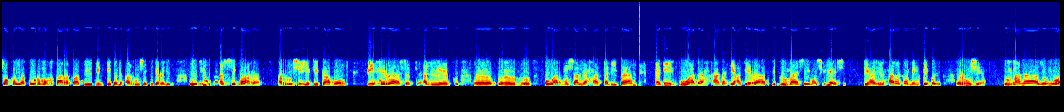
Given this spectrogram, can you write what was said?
سوف يكون معترفة من قبل الروسية الفيدرالية وجود السفارة الروسية في كابول بحراسة القوات المسلحة طالبان دليل واضح على اعتراف دبلوماسي وسياسي بهذه الحركة من قبل روسيا. وأنا أظن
